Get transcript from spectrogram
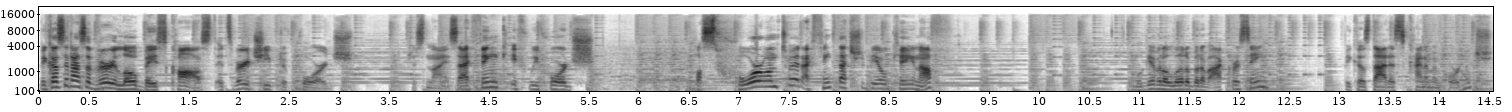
Because it has a very low base cost, it's very cheap to forge. Which is nice. I think if we forge plus 4 onto it, I think that should be okay enough. We'll give it a little bit of accuracy. Because that is kind of important.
